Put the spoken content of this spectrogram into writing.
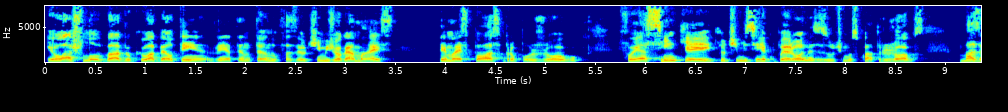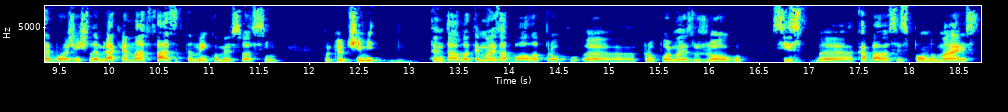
Eu acho louvável que o Abel tenha, venha tentando fazer o time jogar mais, ter mais posse, propor o jogo. Foi assim que, que o time se recuperou nesses últimos quatro jogos. Mas é bom a gente lembrar que a má fase também começou assim. Porque o time tentava ter mais a bola, propor, uh, propor mais o jogo, se, uh, acabava se expondo mais.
